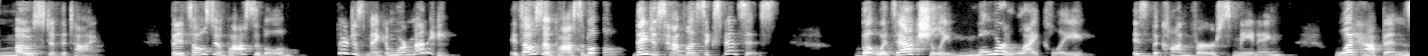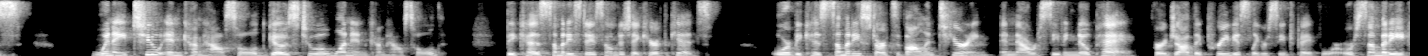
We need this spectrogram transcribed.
most of the time. But it's also possible they're just making more money. It's also possible they just have less expenses. But what's actually more likely is the converse, meaning what happens when a two income household goes to a one income household because somebody stays home to take care of the kids or because somebody starts volunteering and now receiving no pay for a job they previously received pay for, or somebody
